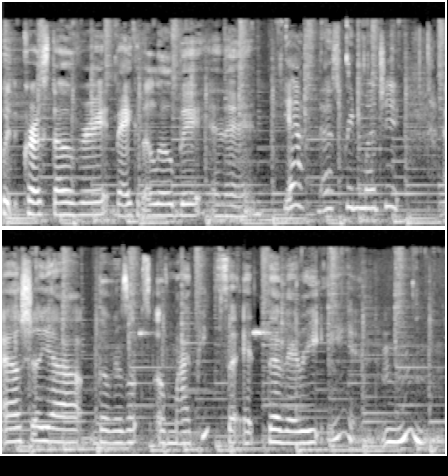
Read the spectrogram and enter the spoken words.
put the crust over it, bake it a little bit, and then yeah, that's pretty much it. I'll show y'all the results of my pizza at the very end. Mm.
